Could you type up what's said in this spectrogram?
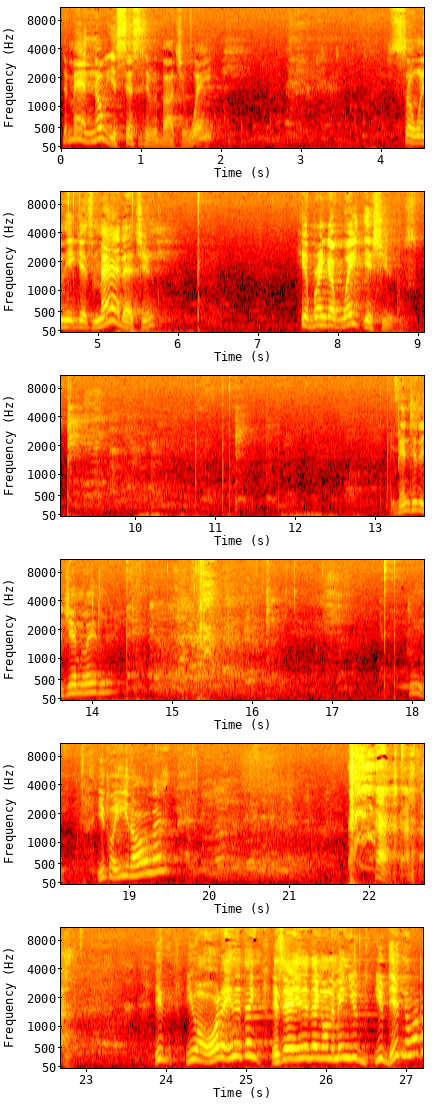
The man know you're sensitive about your weight. So when he gets mad at you, he'll bring up weight issues. You been to the gym lately? hmm. You gonna eat all that? you you gonna order anything? Is there anything on the menu you you didn't order?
